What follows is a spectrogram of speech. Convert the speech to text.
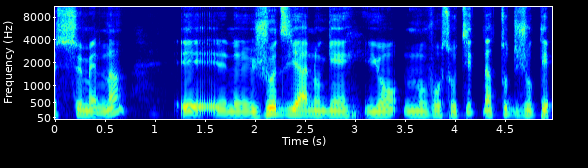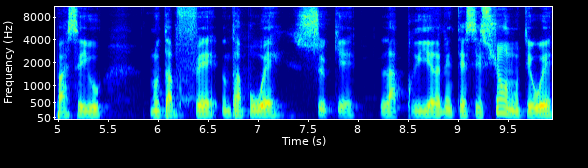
ce maintenant. Jeudi à nous avons un nouveau sous-titre dans tout jour qui est passé. Nous avons fait, nous avons ce qu'est la prière d'intercession. Nous avons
